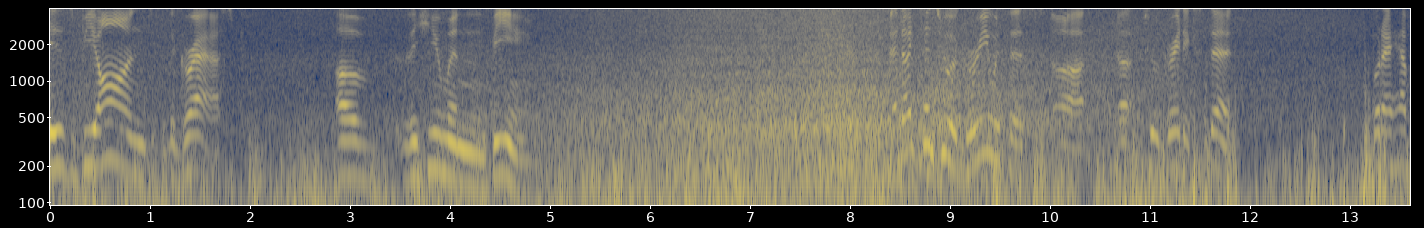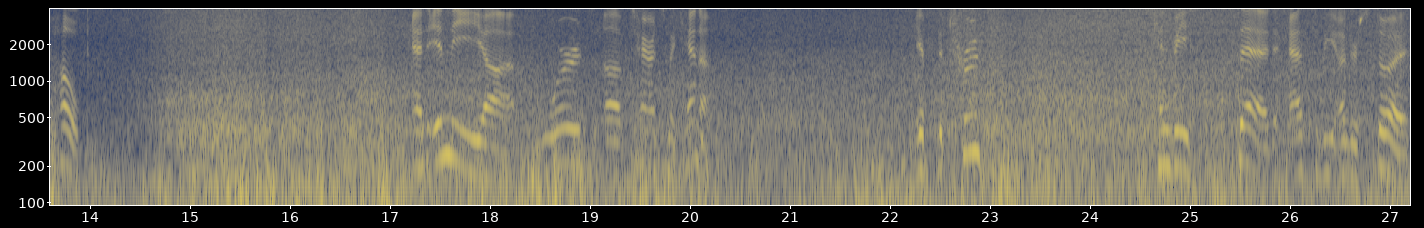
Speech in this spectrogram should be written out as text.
is beyond the grasp of the human being. And I tend to agree with this uh, uh, to a great extent, but I have hope. And in the uh, words of Terence McKenna, if the truth can be said as to be understood,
